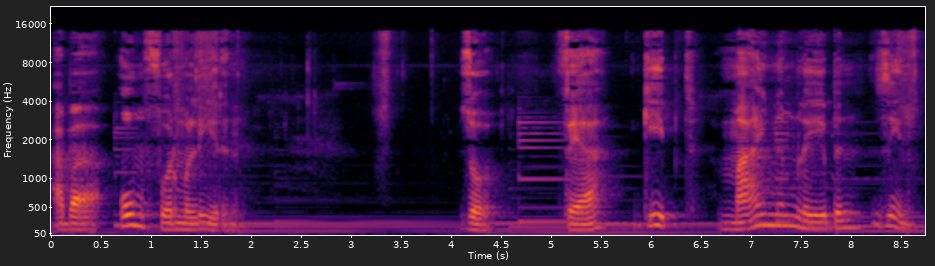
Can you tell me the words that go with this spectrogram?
aber umformulieren. So, wer gibt meinem Leben Sinn?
